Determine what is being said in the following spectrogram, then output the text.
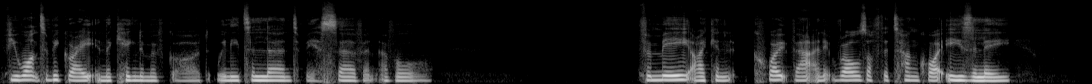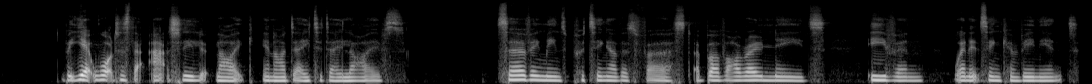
If you want to be great in the kingdom of God, we need to learn to be a servant of all. For me, I can quote that and it rolls off the tongue quite easily. But yet, what does that actually look like in our day to day lives? Serving means putting others first, above our own needs, even when it's inconvenient.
